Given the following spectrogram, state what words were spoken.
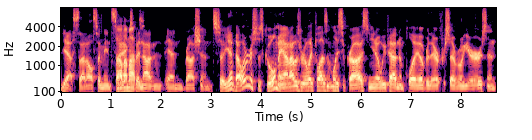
Yes, that also means thanks, but not in, in Russian. So yeah, Belarus was cool, man. I was really pleasantly surprised. You know, we've had an employee over there for several years and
